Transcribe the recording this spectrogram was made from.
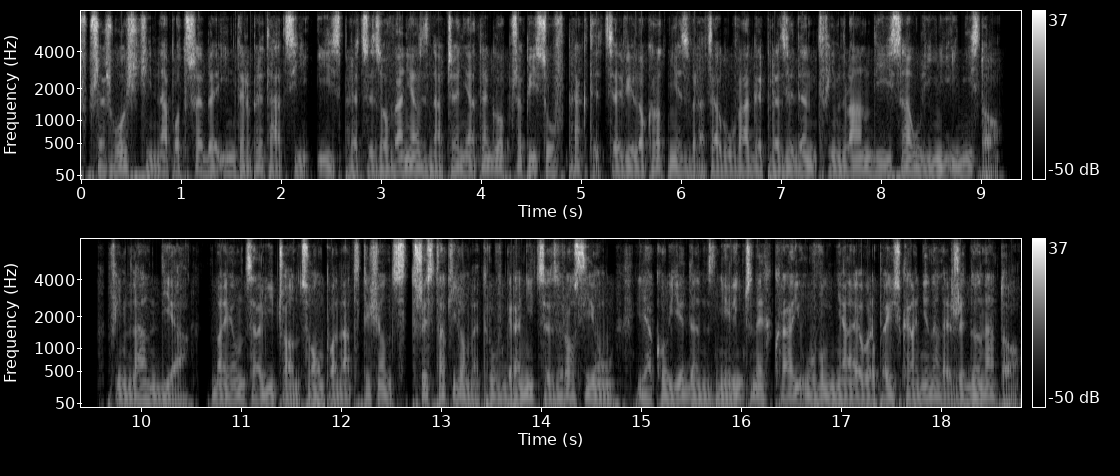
W przeszłości na potrzebę interpretacji i sprecyzowania znaczenia tego przepisu w praktyce wielokrotnie zwracał uwagę prezydent Finlandii Sauli Niinisto. Finlandia, mająca liczącą ponad 1300 km granicę z Rosją, jako jeden z nielicznych krajów Unia Europejska nie należy do NATO.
